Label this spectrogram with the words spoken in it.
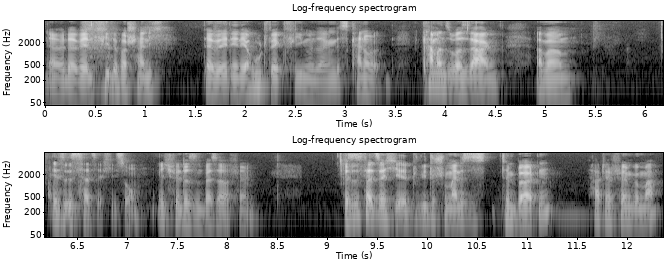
Äh, da werden viele wahrscheinlich, da wird ihnen der Hut wegfliegen und sagen, das kann, auch, kann man sowas sagen. Aber es ist tatsächlich so. Ich finde, das ist ein besserer Film. Es ist tatsächlich, wie du schon meintest, ist Tim Burton hat den Film gemacht.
